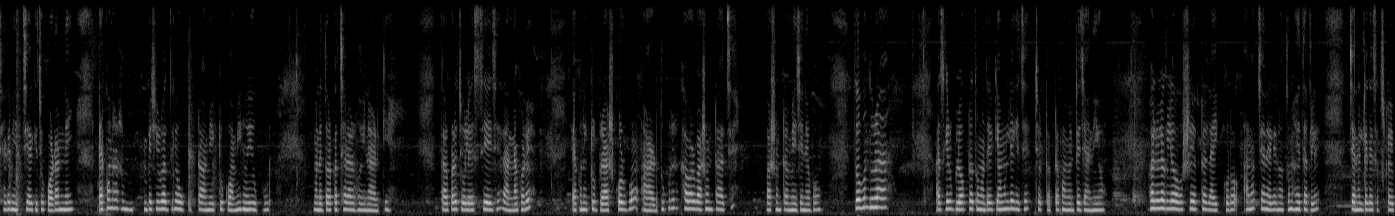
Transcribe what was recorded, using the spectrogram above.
ঝেড়ে নিচ্ছি, আর কিছু করার নেই। এখন আর বেশিরভাগ দিনে উপরটা আমি একটু কমই হই, উপর। মানে দরকার ছাড়া আর হই না আর কি। তারপরে চলে এসেছি এই যে রান্নাঘরে। এখন একটু ব্রাশ করব আর দুপুরের খাওয়ার বাসনটা আছে, বাসনটা মেজে নেব। তো বন্ধুরা, আজকের ব্লগটা তোমাদের কেমন লেগেছে ছোট্ট একটা কমেন্টে জানিও। ভালো লাগলে অবশ্যই একটা লাইক করো। আমার চ্যানেলে নতুন হয়ে থাকলে চ্যানেলটাকে সাবস্ক্রাইব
